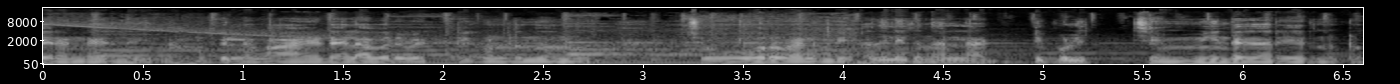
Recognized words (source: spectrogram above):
ഞങ്ങൾ രണ്ടുപേരുണ്ടായിരുന്നു നമുക്കുള്ള വാഴയില അവർ വെട്ടി കൊണ്ടുവന്ന് തന്നു. ചോറ് വിളമ്പി. അതിലേക്ക് നല്ല അടിപൊളി ചെമ്മീന്റെ കറിയായിരുന്നു കേട്ടോ.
